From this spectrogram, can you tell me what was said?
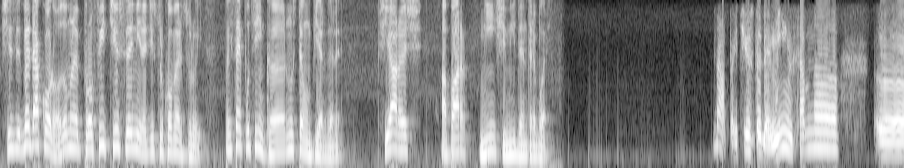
Și se vede acolo, domnule, profit 500 de mii, registrul comerțului. Păi stai puțin, că nu suntem în pierdere. Și iarăși apar mii și mii de întrebări. Da, pe 500 de mii înseamnă uh,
